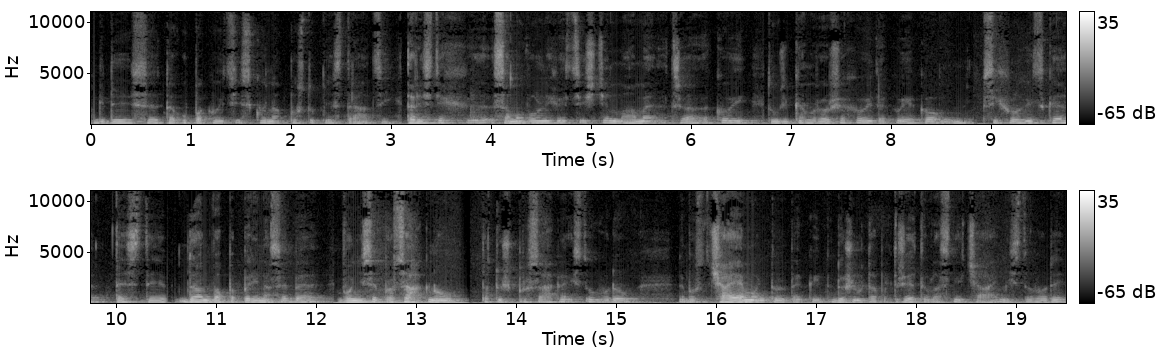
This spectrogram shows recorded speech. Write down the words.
kdy se ta opakující skvrna postupně ztrácí. Tady z těch samovolných věcí ještě máme třeba takový, tomu říkám Rorschachový, takový jako psychologické testy. Dám dva papíry na sebe, oni se prosáknou, ta tuž prosákne i s tou vodou, nebo s čajem, oni to taky dožluta, protože je to vlastně čaj místo vody.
